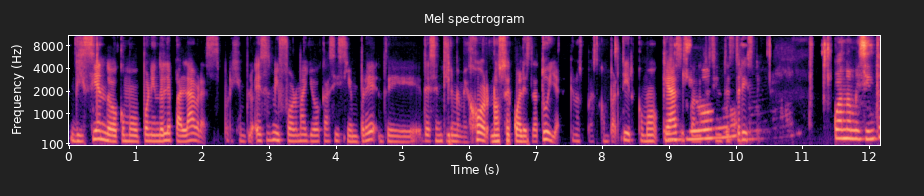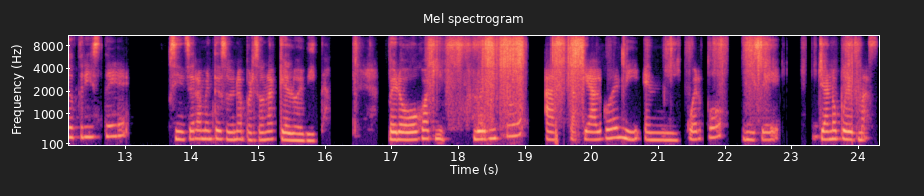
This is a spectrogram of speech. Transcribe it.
diciendo, como poniéndole palabras, por ejemplo. Esa es mi forma yo casi siempre de, de sentirme mejor. No sé cuál es la tuya, que nos puedes compartir. ¿Cómo, ¿Qué haces cuando te sientes triste? Cuando me siento triste, sinceramente soy una persona que lo evita. Pero ojo aquí, lo evito hasta que algo de mí, en mi cuerpo, dice, ya no puedes más.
